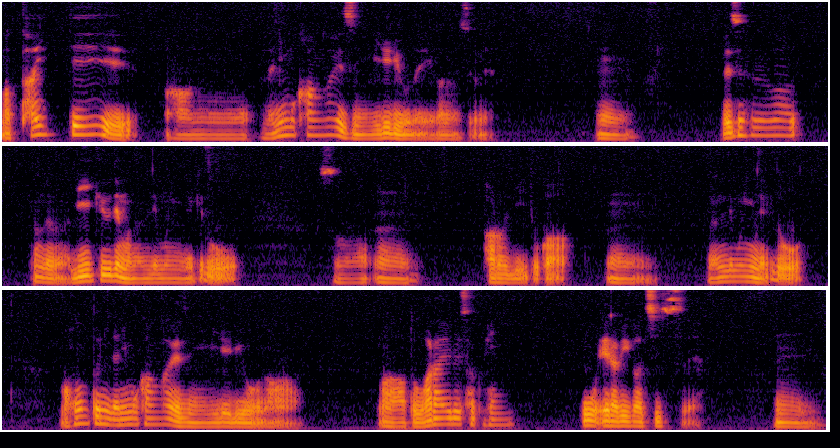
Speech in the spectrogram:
まあ大抵、あの、何も考えずに見れるような映画なんですよね。うん。別にそれは、なんだろうな、B 級でも何でもいいんだけど、その、うん、パロディとか、うん、何でもいいんだけど、まあ、本当に何も考えずに見れるような、まあ、あと笑える作品を選びがちっすね。うん。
